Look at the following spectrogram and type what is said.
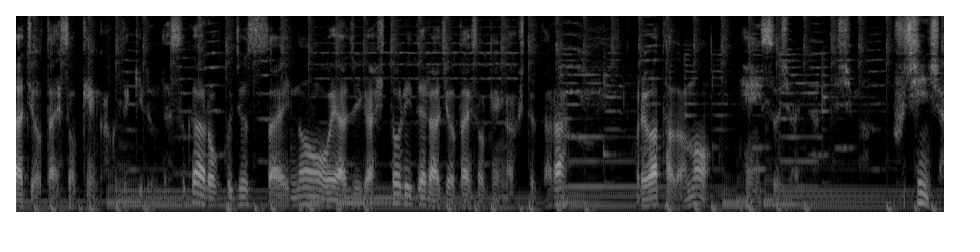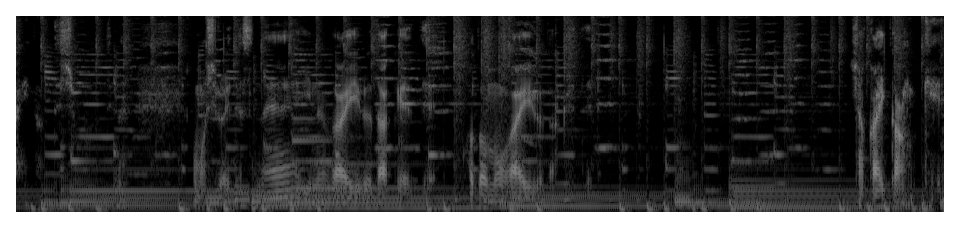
ラジオ体操見学できるんですが60歳の親父が1人でラジオ体操見学してたらこれはただの変質者になってしまう不審者になってしまうってね面白いですね犬がいるだけで子供がいるだけで社会関係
